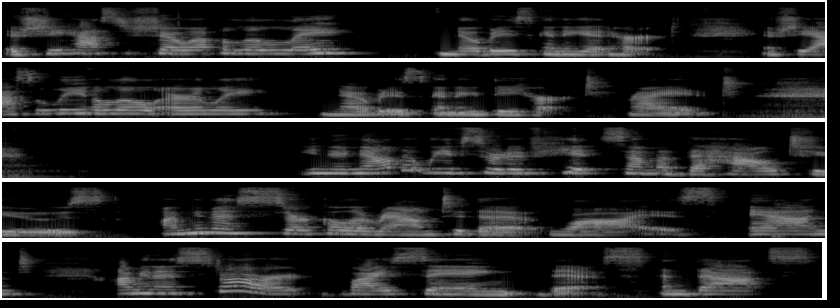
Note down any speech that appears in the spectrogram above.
If she has to show up a little late, nobody's going to get hurt. If she has to leave a little early, nobody's going to be hurt, right? You know, now that we've sort of hit some of the how to's I'm going to circle around to the whys. And I'm going to start by saying this, and that's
